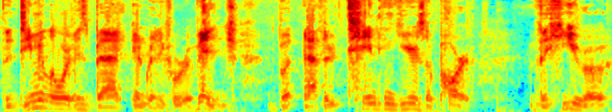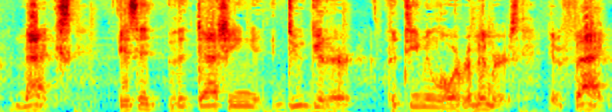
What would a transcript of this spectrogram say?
the Demon Lord is back and ready for revenge. But after 10 years apart, the hero, Max, isn't the dashing do gooder the Demon Lord remembers. In fact,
